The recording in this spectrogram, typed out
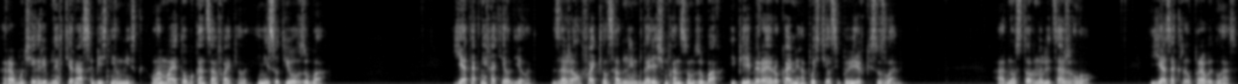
Рабочие грибных террас, объяснил Миск, ломают оба конца факела и несут его в зубах. Я так не хотел делать. Зажал факел с одним горящим концом в зубах и, перебирая руками, опустился по веревке с узлами. Одну сторону лица жгло. Я закрыл правый глаз.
